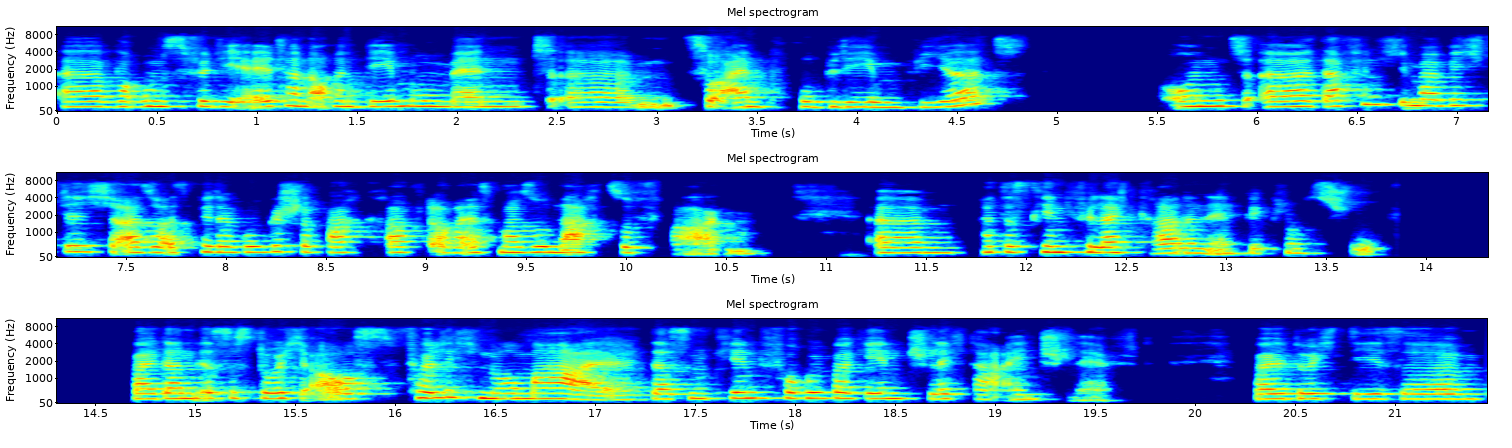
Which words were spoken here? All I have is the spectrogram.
äh, warum es für die Eltern auch in dem Moment ähm, zu einem Problem wird. Und äh, da finde ich immer wichtig, also als pädagogische Fachkraft auch erstmal so nachzufragen. Ähm, hat das Kind vielleicht gerade einen Entwicklungsschub? Weil dann ist es durchaus völlig normal, dass ein Kind vorübergehend schlechter einschläft. Weil durch diese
